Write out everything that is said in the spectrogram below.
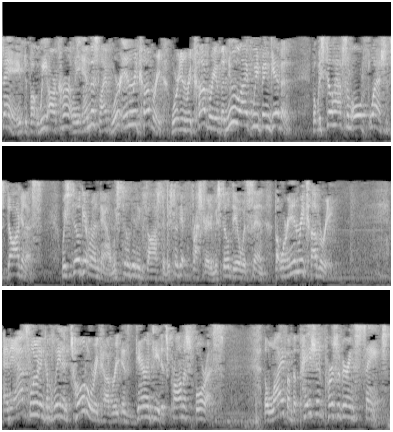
saved, but we are currently in this life, we're in recovery. We're in recovery of the new life we've been given. But we still have some old flesh that's dogging us. We still get run down. We still get exhausted. We still get frustrated. We still deal with sin. But we're in recovery. And the absolute and complete and total recovery is guaranteed. It's promised for us. The life of the patient, persevering saint,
